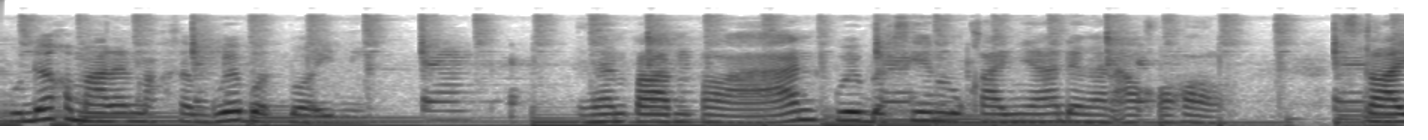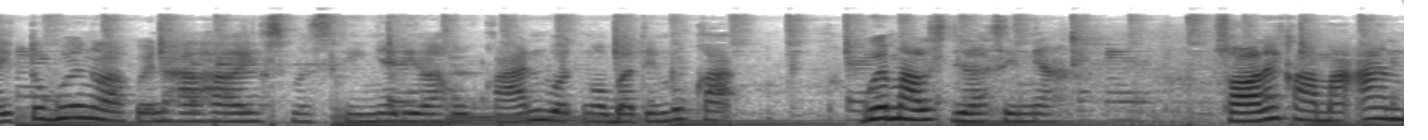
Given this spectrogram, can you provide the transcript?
bunda kemarin maksa gue buat bawa ini. Dengan pelan-pelan, gue bersihin lukanya dengan alkohol. Setelah itu gue ngelakuin hal-hal yang semestinya dilakukan buat ngobatin luka. Gue males jelasinnya. Soalnya kelamaan,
